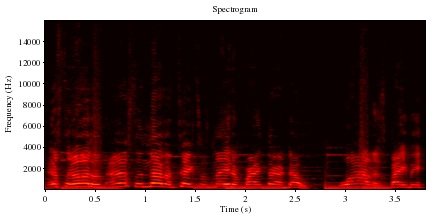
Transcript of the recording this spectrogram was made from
that's the other. That's another Texas native right there, though. Wallace, baby.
